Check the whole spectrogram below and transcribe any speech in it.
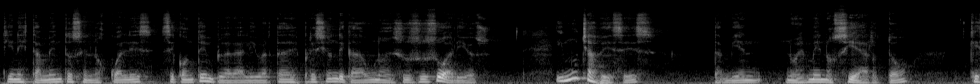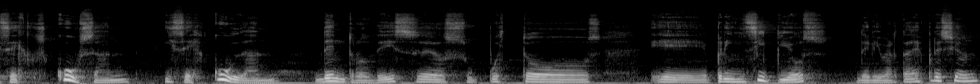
Tiene estamentos en los cuales se contempla la libertad de expresión de cada uno de sus usuarios. Y muchas veces, también no es menos cierto, que se excusan y se escudan dentro de esos supuestos eh, principios de libertad de expresión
